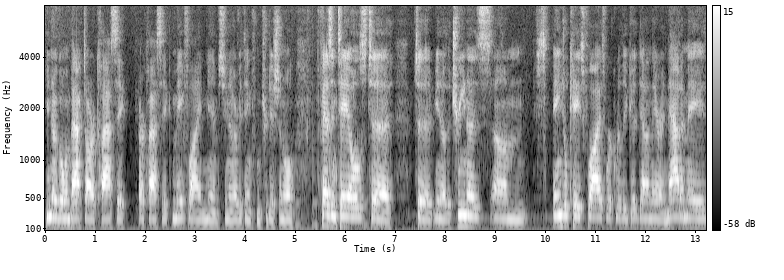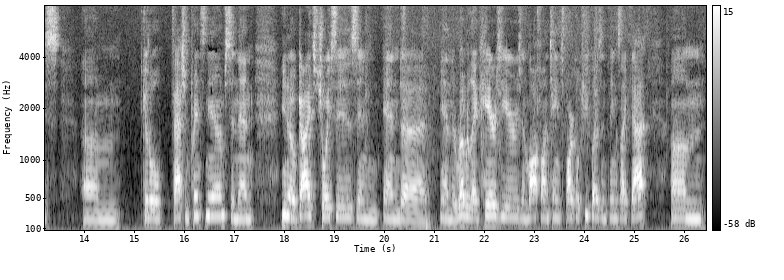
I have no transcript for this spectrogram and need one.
you know, going back to our classic, our classic mayfly nymphs. You know, everything from traditional pheasant tails to, to you know, the trinas. Um, angel case flies work really good down there. Anatomies, um, good old fashioned prince nymphs, and then you know, guides choices and and uh, and the rubber leg hare's ears and La Fontaine sparkle pupas and things like that. Um,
